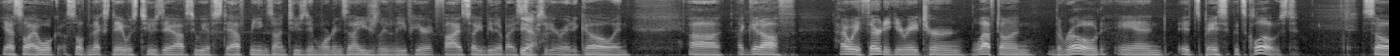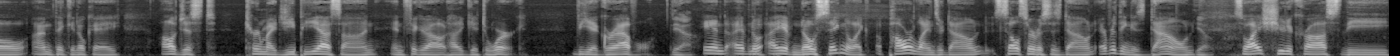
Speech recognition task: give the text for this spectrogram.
Yeah, so I woke. So the next day was Tuesday. Obviously, we have staff meetings on Tuesday mornings, and I usually leave here at five, so I can be there by six Yeah. to get ready to go. And uh, I get off Highway 30, get ready to turn left on the road, and it's basically it's closed. So I'm thinking, okay, I'll just turn my GPS on and figure out how to get to work. Via gravel. Yeah. And I have no I have no signal. Like uh, power lines are down, cell service is down, everything is down. Yep. So I shoot across the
